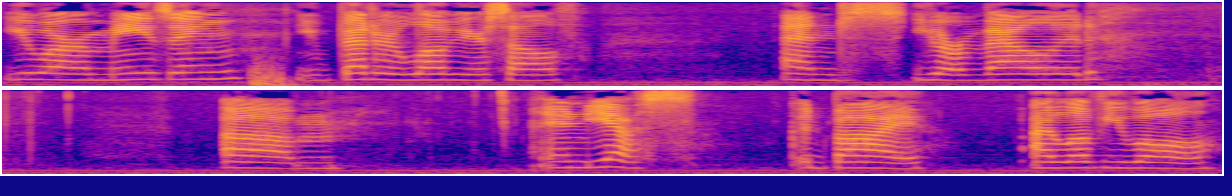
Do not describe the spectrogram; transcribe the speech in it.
You are amazing. You better love yourself. And you're valid. Um and yes, goodbye. I love you all.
